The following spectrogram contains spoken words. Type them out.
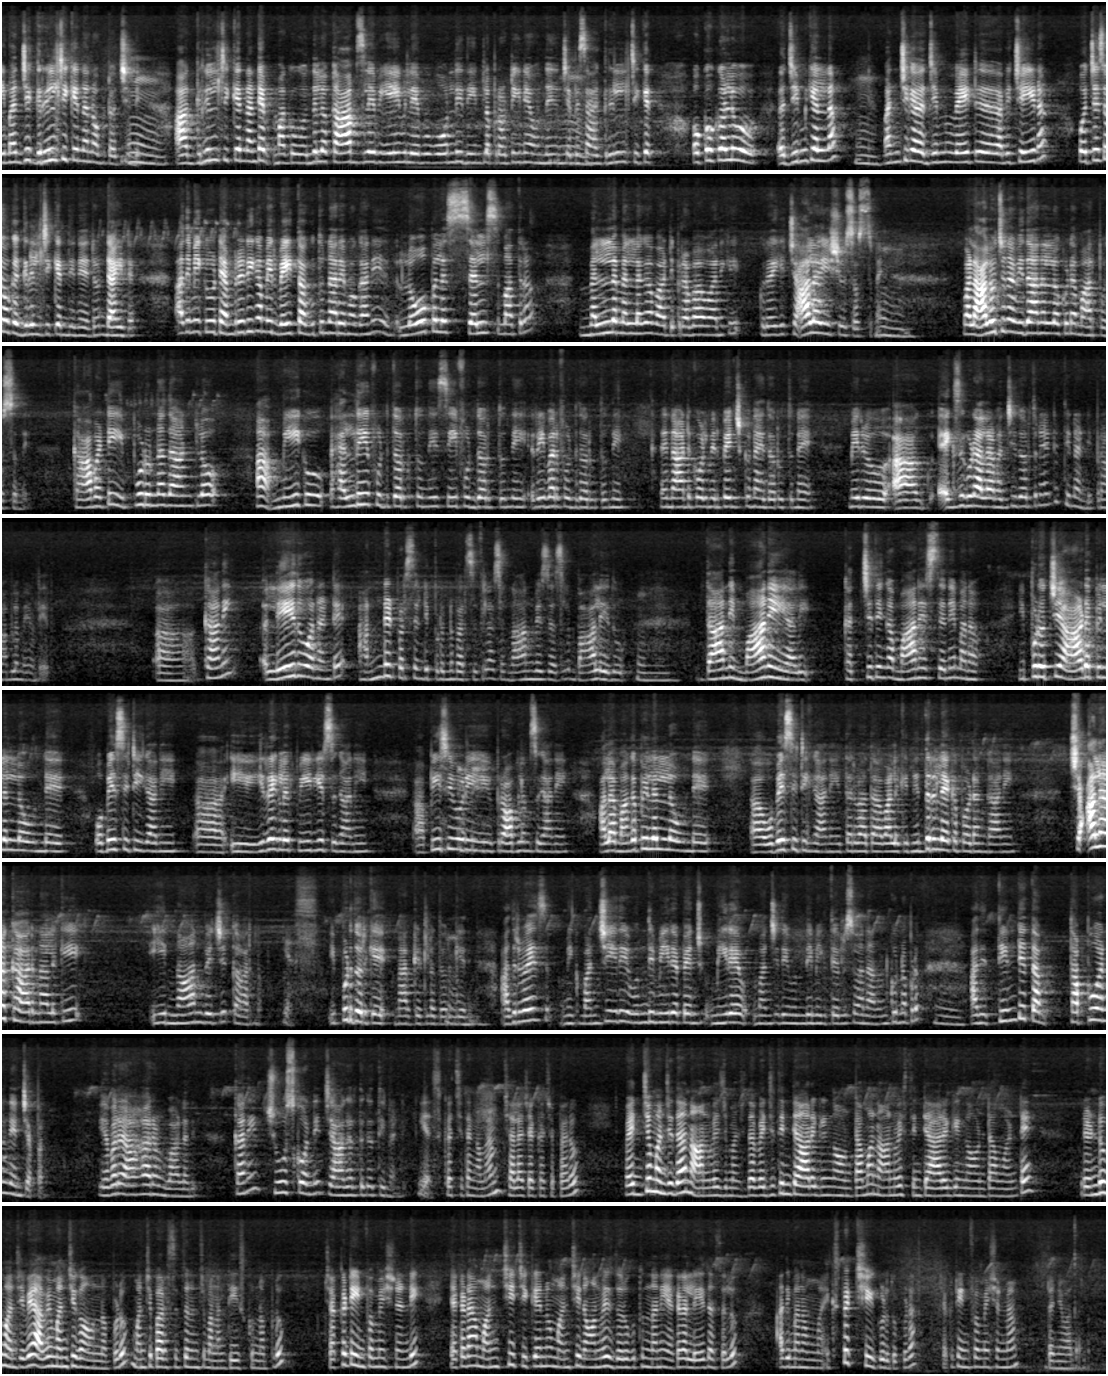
ఈ మధ్య గ్రిల్ చికెన్ అని ఒకటి వచ్చింది. ఆ గ్రిల్ చికెన్ అంటే మాకు అందులో కార్బ్స్ లేవు ఏమి లేవు ఓన్లీ దీంట్లో ప్రోటీనే ఉంది అని చెప్పేసి ఆ గ్రిల్ చికెన్ ఒక్కొక్కళ్ళు జిమ్కి వెళ్ళినా మంచిగా జిమ్ వెయిట్ అవి చేయడం వచ్చేసి ఒక గ్రిల్ చికెన్ తినేయడం డైట్. అది మీకు టెంపరీగా మీరు వెయిట్ తగ్గుతున్నారేమో కానీ లోపల సెల్స్ మాత్రం మెల్లమెల్లగా వాటి ప్రభావానికి గురయ్యి చాలా ఇష్యూస్ వస్తున్నాయి. వాళ్ళ ఆలోచన విధానంలో కూడా మార్పు వస్తుంది. కాబట్టి ఇప్పుడున్న దాంట్లో మీకు హెల్దీ ఫుడ్ దొరుకుతుంది సీ ఫుడ్ దొరుకుతుంది రివర్ ఫుడ్ దొరుకుతుంది నాటుకోళ్ళు మీరు పెంచుకున్నవి దొరుకుతున్నాయి మీరు ఎగ్స్ కూడా అలా మంచిగా దొరుకుతున్నాయి అంటే తినండి ప్రాబ్లం ఏం లేదు. కానీ లేదు అని అంటే హండ్రెడ్ పర్సెంట్ ఇప్పుడున్న పరిస్థితుల్లో అసలు నాన్ వెజ్ అసలు బాగాలేదు దాన్ని మానేయాలి. ఖచ్చితంగా మానేస్తేనే మనం ఇప్పుడు వచ్చే ఆడపిల్లల్లో ఉండే ఒబేసిటీ కానీ ఈ ఇర్రెగ్యులర్ పీరియడ్స్ కానీ పీసీఓడి ప్రాబ్లమ్స్ కానీ అలా మగపిల్లల్లో ఉండే ఒబేసిటీ కానీ తర్వాత వాళ్ళకి నిద్ర లేకపోవడం కానీ చాలా కారణాలకి ఈ నాన్ వెజ్ కారణం. ఎస్ ఇప్పుడు దొరికే మార్కెట్లో దొరికేది. అదర్వైజ్ మీకు మంచిది ఉంది మీరే పెంచు మీరే మంచిది ఉంది మీకు తెలుసు అని అనుకున్నప్పుడు అది తింటే తప్- తప్పు అని నేను చెప్పను. ఎవరి ఆహారం వాళ్ళది. కానీ చూసుకోండి జాగ్రత్తగా తినండి. ఎస్ ఖచ్చితంగా మ్యామ్. చాలా చక్కగా చెప్పారు. వెజ్ మంచిదా నాన్ వెజ్ మంచిదా? వెజ్ తింటే ఆరోగ్యంగా ఉంటామా నాన్ వెజ్ తింటే ఆరోగ్యంగా ఉంటామా అంటే రెండు మంచివే. అవి మంచిగా ఉన్నప్పుడు మంచి పరిస్థితి నుంచి మనం తీసుకున్నప్పుడు చక్కటి ఇన్ఫర్మేషన్ అండి. ఎక్కడ మంచి చికెన్ మంచి నాన్ వెజ్ దొరుకుతుందని ఎక్కడ లేదు అసలు. అది మనం ఎక్స్పెక్ట్ చేయకూడదు కూడా. చక్కటి ఇన్ఫర్మేషన్ మ్యామ్ ధన్యవాదాలు.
